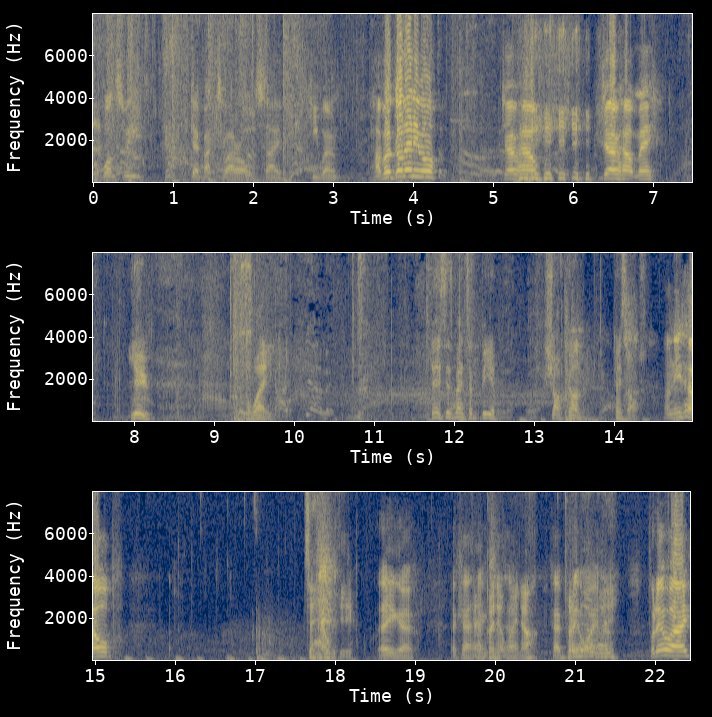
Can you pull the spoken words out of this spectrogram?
But once we get back to our old save, he won't have a gun anymore. Joe, help! Joe, help me! you, away. This is meant to be a shotgun. Piss off. I need help. To hell with you. There you go. Okay, Okay, I'm putting it away now. Okay, put Putting it away now. Put it away.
